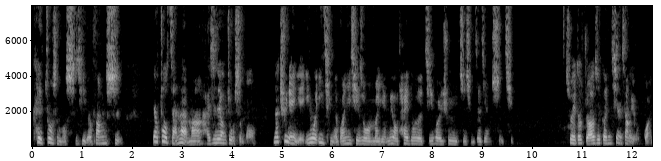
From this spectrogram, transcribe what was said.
可以做什么实体的方式？要做展览吗？还是要做什么？那去年也因为疫情的关系，其实我们也没有太多的机会去执行这件事情，所以都主要是跟线上有关。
